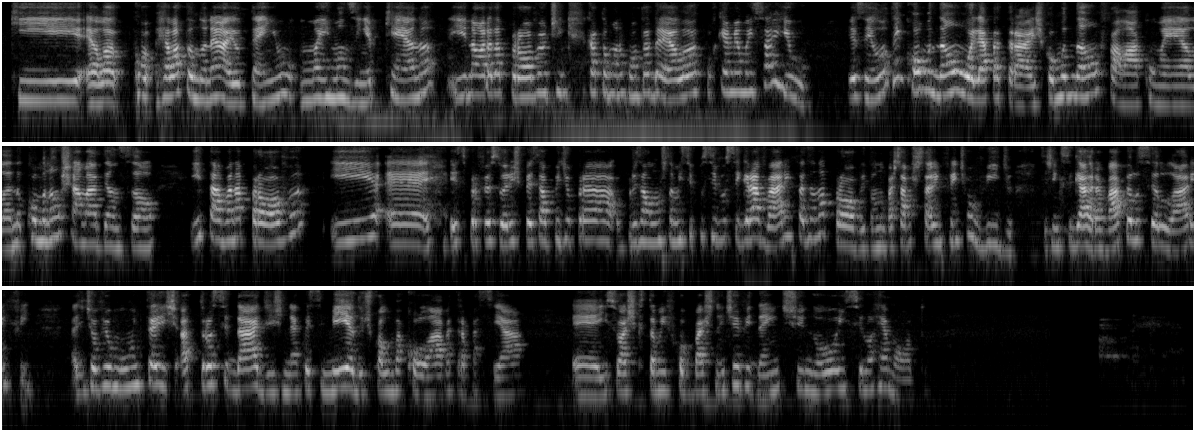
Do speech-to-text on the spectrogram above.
que ela relatando, né? Ah, eu tenho uma irmãzinha pequena e na hora da prova eu tinha que ficar tomando conta dela porque a minha mãe saiu. E assim, não tem como não olhar para trás, como não falar com ela, como não chamar atenção. E estava na prova e é, esse professor especial pediu para os alunos também, se possível, se gravarem fazendo a prova. Então, não bastava estar em frente ao vídeo, você tinha que se gravar pelo celular, enfim. A gente ouviu muitas atrocidades né, com esse medo de que o aluno vai colar, vai trapacear. É, isso eu acho que também ficou bastante evidente no ensino remoto.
